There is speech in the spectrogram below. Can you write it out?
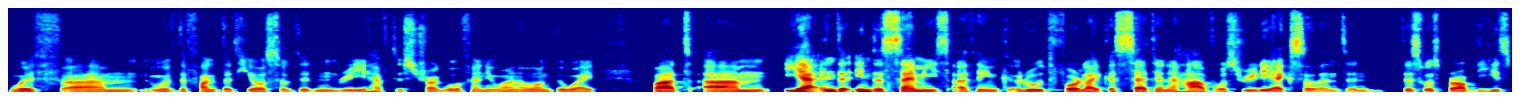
with um, with the fact that he also didn't really have to struggle with anyone along the way. But um, yeah, in the in the semis, I think Ruud for like a set and a half was really excellent, and this was probably his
